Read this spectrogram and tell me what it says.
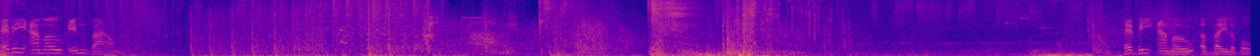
Heavy ammo inbound. Heavy ammo available.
